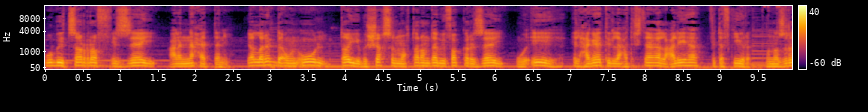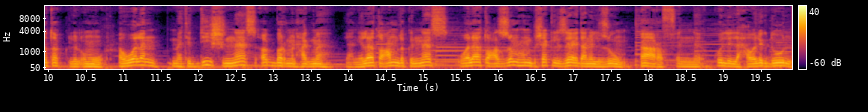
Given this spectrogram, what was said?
وبيتصرف إزاي على الناحية التانية. يلا نبدأ ونقول طيب الشخص المحترم ده بيفكر إزاي؟ وإيه الحاجات اللي هتشتغل عليها في تفكيرك ونظرتك للأمور؟ أولا ما تديش الناس أكبر من حجمها. يعني لا تعملق الناس ولا تعظمهم بشكل زائد عن اللزوم. اعرف إن كل اللي حواليك دول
